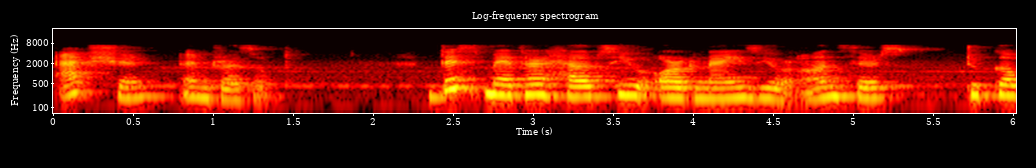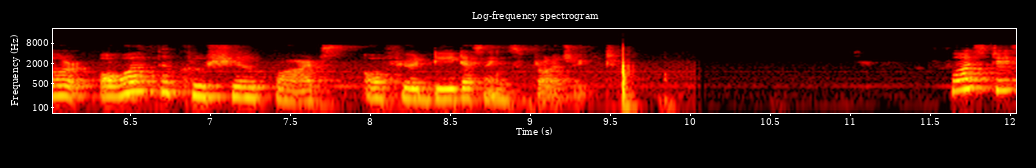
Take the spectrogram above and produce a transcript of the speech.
action and result. This method helps you organize your answers to cover all the crucial parts of your data science project. First is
